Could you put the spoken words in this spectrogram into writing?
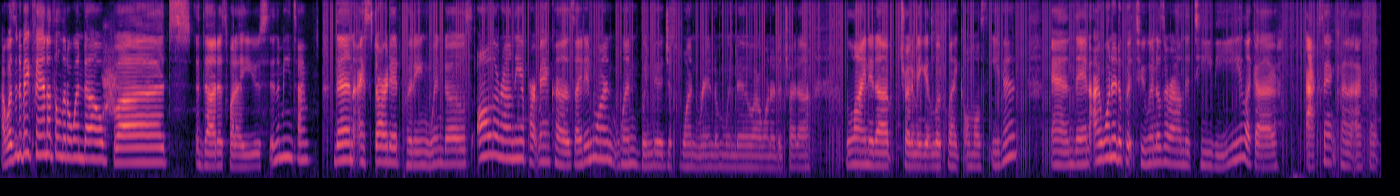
I wasn't a big fan of the little window, but that is what I used in the meantime. Then I started putting windows all around the apartment because I didn't want one window, just one random window. I wanted to try to line it up, try to make it look like almost even. And then I wanted to put two windows around the TV, like a accent, kind of accent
